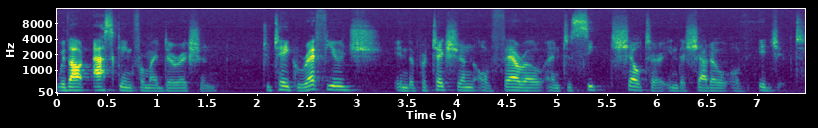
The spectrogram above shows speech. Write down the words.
without asking for my direction, to take refuge in the protection of Pharaoh and to seek shelter in the shadow of Egypt.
